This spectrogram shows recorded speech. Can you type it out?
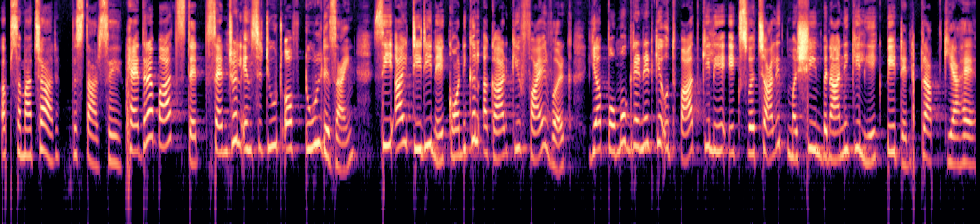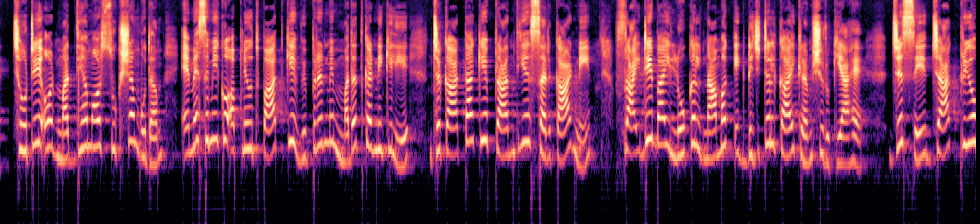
अब समाचार। विस्तार से। हैदराबाद स्थित Central Institute of Tool Design CITD ने कॉनिकल आकार के फायरवर्क या पोमोग्रेनेट के उत्पाद के लिए एक स्वचालित मशीन बनाने के लिए एक पेटेंट प्राप्त किया है। छोटे और मध्यम और सूक्ष्म उद्यम एमएसएमई को अपने उत्पाद के विपणन में मदद करने के लिए जकार्ता के प्रांतीय सरकार ने फ्राइडे बाय लोकल नामक एक डिजिटल कार्यक्रम शुरू किया है, जिससे जैक प्रियो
